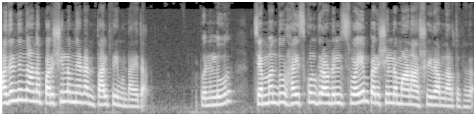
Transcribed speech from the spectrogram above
അതിൽ നിന്നാണ് പരിശീലനം നേടാൻ താല്പര്യമുണ്ടായത്. പുനലൂർ ചെമ്മന്തൂർ ഹൈസ്കൂൾ ഗ്രൗണ്ടിൽ സ്വയം പരിശീലനമാണ് ശ്രീറാം നടത്തുന്നത്.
